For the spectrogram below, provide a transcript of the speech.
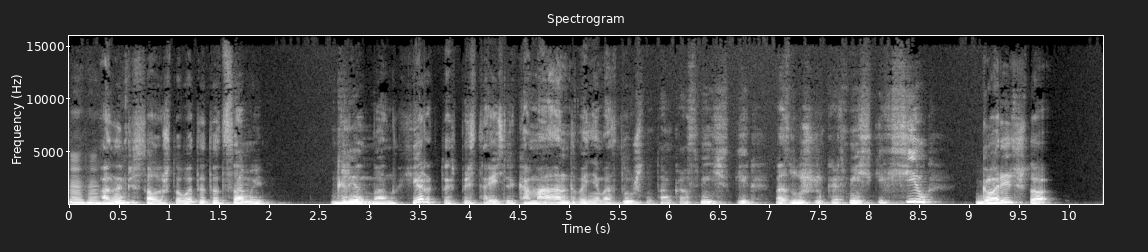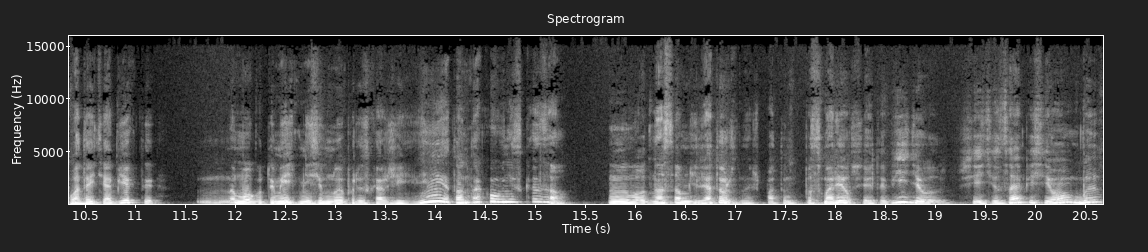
угу. она написала, что вот этот самый Глен Ван Херк, то есть представитель командования воздушно-космических воздушно-космических сил, говорит, что вот эти объекты могут иметь внеземное происхождение. Нет, он такого не сказал. Ну, вот, на самом деле, я тоже, знаешь, потом посмотрел все это видео, все эти записи, он был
